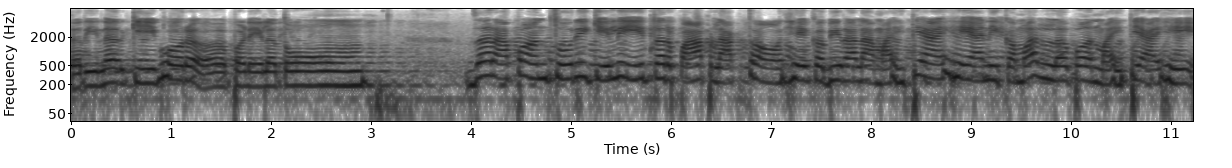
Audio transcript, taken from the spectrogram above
तरी नरकी घोर पडेल तो. जर आपण चोरी केली तर पाप लागतं हे कबीराला माहिती आहे आणि कमालला पण माहिती आहे.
